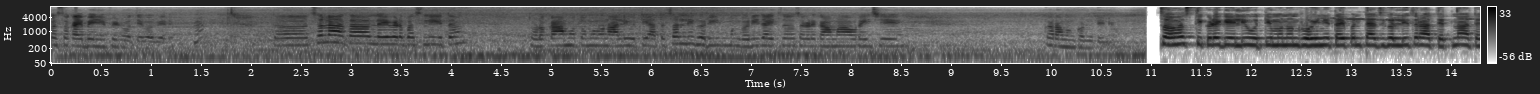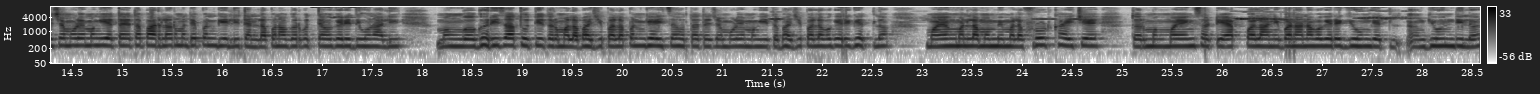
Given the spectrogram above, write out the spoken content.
कसं काय बेनिफिट होते वगैरे? तर चला आता लय वेळ बसली इथं. थोडं काम होतं म्हणून आली होती. आता चालली घरी. मग घरी जायचं सगळे कामं आवरायचे करा मग कंटिन्यू सहज तिकडे गेली होती म्हणून रोहिणीताई पण त्याच गल्लीत राहतात ना त्याच्यामुळे मग येता येता पार्लरमध्ये पण गेली त्यांना पण अगरबत्त्या वगैरे देऊन आली. मग घरी जात होती तर मला भाजीपाला पण घ्यायचा होता त्याच्यामुळे मग इथं भाजीपाला वगैरे घेतलं. मयंक म्हणला मम्मी मला फ्रूट खायचे. तर मग मयंकसाठी ॲपल आणि बनाना वगैरे घेऊन घेत घेऊन दिलं.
